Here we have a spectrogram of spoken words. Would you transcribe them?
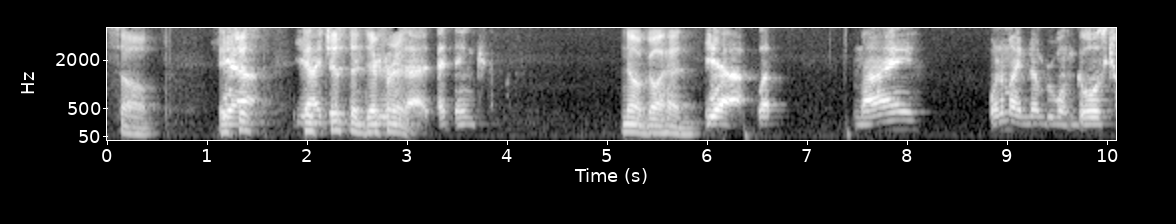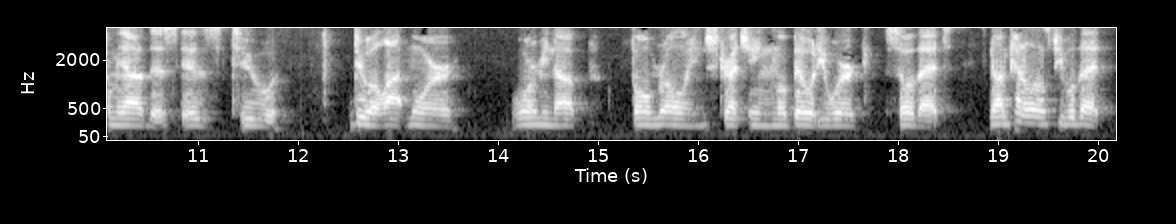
So it's Yeah. just Yeah, it's I just a definitely agree with different. I think No, go ahead. Yeah, my one of my number one goals coming out of this is to do a lot more warming up, foam rolling, stretching, mobility work, so that you know I'm kind of one of those people that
